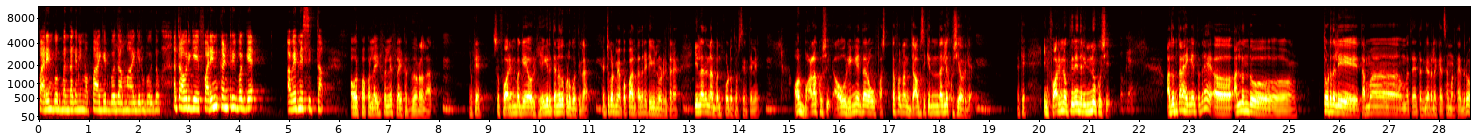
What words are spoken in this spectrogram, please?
ಫಾರಿನ್ಗೆ ಹೋಗಿ ಬಂದಾಗ ನಿಮ್ಮ ಅಪ್ಪ ಆಗಿರ್ಬೋದು ಅಮ್ಮ ಆಗಿರ್ಬೋದು ಅಥವಾ ಅವರಿಗೆ ಫಾರಿನ್ ಕಂಟ್ರಿ ಬಗ್ಗೆ ಅವೇರ್ನೆಸ್ ಇತ್ತಾ? ಅವ್ರ ಪಾಪ ಲೈಫಲ್ಲೇ ಫ್ಲೈಟ್ ಹತ್ತಿದವರಲ್ಲ ಓಕೆ ಸೊ ಫಾರಿನ್ ಬಗ್ಗೆ ಅವ್ರಿಗೆ ಹೇಗಿರುತ್ತೆ ಅನ್ನೋದು ಕೂಡ ಗೊತ್ತಿಲ್ಲ. ಹೆಚ್ಚು ಕಡಿಮೆ ಅಪ್ಪಪ್ಪ ಅಂತಂದರೆ ಟಿ ವಿ ನೋಡಿರ್ತಾರೆ ಇಲ್ಲಾಂದ್ರೆ ನಾನು ಬಂದು ಫೋಟೋ ತೋರಿಸಿರ್ತೀನಿ. ಅವ್ರು ಭಾಳ ಖುಷಿ. ಅವ್ರು ಹೆಂಗೆ ಅಂತಾರೆ ಅವ್ರು ಫಸ್ಟ್ ಆಫ್ ಆಲ್ ನನ್ನ ಜಾಬ್ ಸಿಕ್ಕಿದಾಗಲೇ ಖುಷಿ ಅವ್ರಿಗೆ. ಓಕೆ ಇನ್ನು ಫಾರಿನ್ ಹೋಗ್ತೀನಿ ಅಂದರೆ ಇನ್ನೂ ಖುಷಿ. ಅದೊಂಥರ ಹೆಂಗೆ ಅಂತಂದರೆ ಅಲ್ಲೊಂದು ತೋಟದಲ್ಲಿ ತಮ್ಮ ಮತ್ತು ತಂದೆಯವರೆಲ್ಲ ಕೆಲಸ ಮಾಡ್ತಾಯಿದ್ರು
